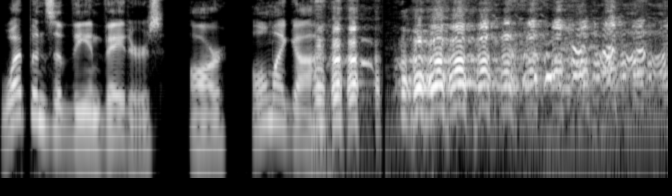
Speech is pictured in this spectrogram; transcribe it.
weapons of the invaders, are, oh my god.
